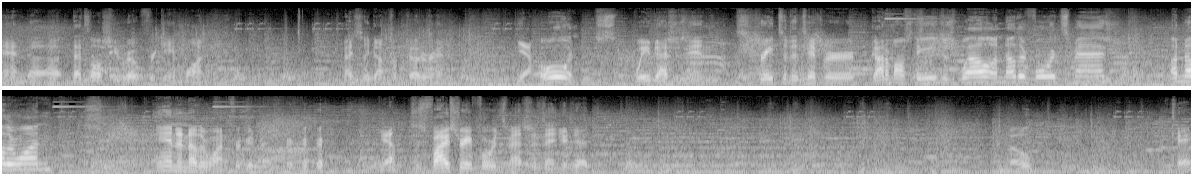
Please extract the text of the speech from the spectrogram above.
And uh, that's all she wrote for game one. Nicely done from Kodorin. Yeah. Oh, and wave dashes in straight to the tipper. Got him off stage as well. Another forward smash. Another one. And another one for good measure. Yeah. just five straight forward smashes and you're dead. Oh. Okay.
